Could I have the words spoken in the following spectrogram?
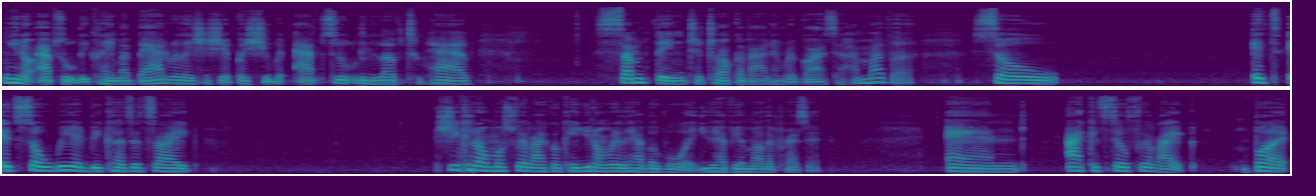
you know, absolutely claim a bad relationship, but she would absolutely love to have something to talk about in regards to her mother. So it's it's so weird because it's like she could almost feel like okay you don't really have a void you have your mother present and i could still feel like but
